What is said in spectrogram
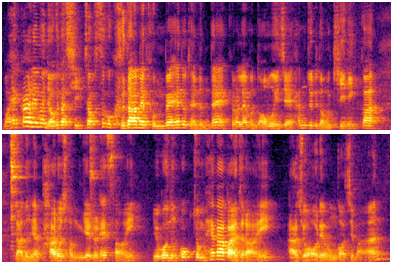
뭐 헷갈리면 여기다 직접 쓰고 그 다음에 분배해도 되는데 그러려면 너무 이제 한 줄이 너무 기니까 나는 그냥 바로 전개를 했어. 이. 요거는 꼭 좀 해봐봐 얘들아. 이. 아주 어려운 거지만.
